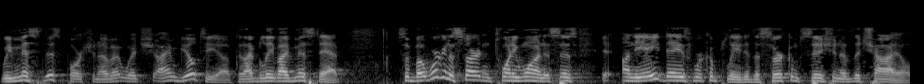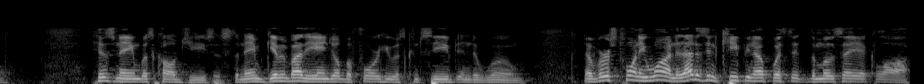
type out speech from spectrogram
we miss this portion of it, which I'm guilty of because I believe I've missed that. So, but we're going to start in 21. It says, On the eight days were completed the circumcision of the child. His name was called Jesus, the name given by the angel before he was conceived in the womb. Now, verse 21, and that is in keeping up with the, the, Mosaic law.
